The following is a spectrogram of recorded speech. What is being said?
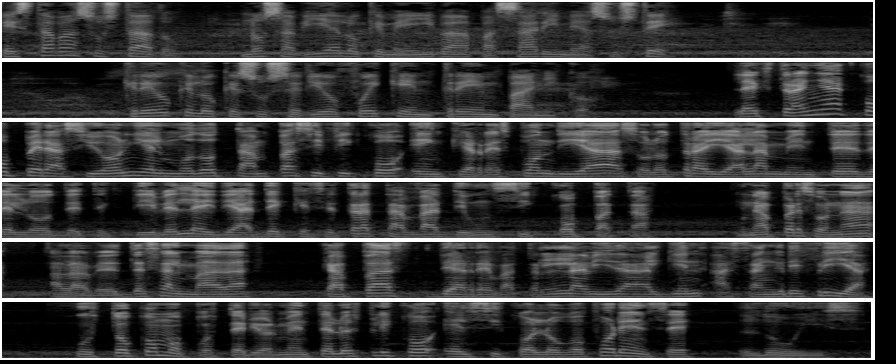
Estaba asustado, no sabía lo que me iba a pasar y me asusté. Creo que lo que sucedió fue que entré en pánico. La extraña cooperación y el modo tan pacífico en que respondía solo traía a la mente de los detectives la idea de que se trataba de un psicópata, una persona a la vez desalmada, capaz de arrebatarle la vida a alguien a sangre fría, justo como posteriormente lo explicó el psicólogo forense Luis.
